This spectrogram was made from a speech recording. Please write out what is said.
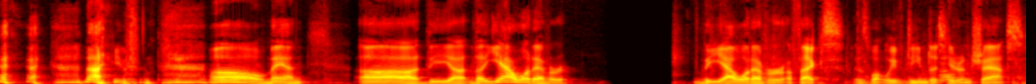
Not even. Oh man. Uh the uh the yeah whatever. The yeah whatever effect is what we've deemed it here in chat.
